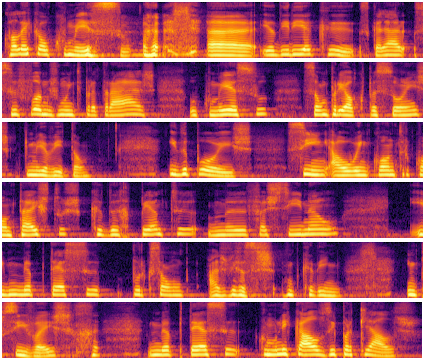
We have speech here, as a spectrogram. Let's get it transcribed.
Qual é que é o começo? uh, eu diria que, se calhar, se formos muito para trás, o começo são preocupações que me habitam. E depois sim, ao encontro com textos que de repente me fascinam e me apetece, porque são às vezes um bocadinho impossíveis, me apetece comunicá-los e partilhá-los.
